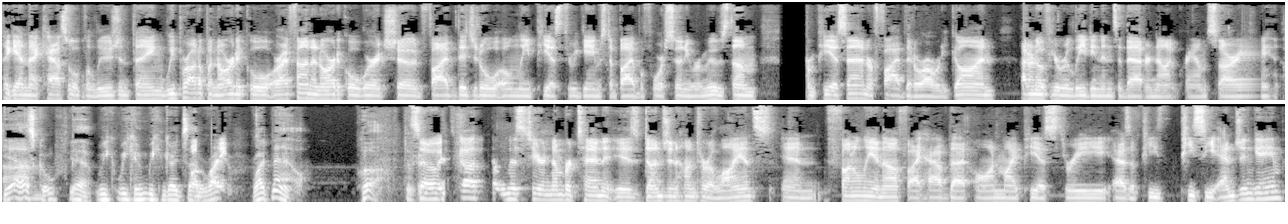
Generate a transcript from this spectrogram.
again, that Castle of Illusion thing. We brought up an article, or I found an article where it showed five digital only PS3 games to buy before Sony removes them from PSN, or five that are already gone. I don't know if you were leading into that or not, Graham. Sorry. Yeah, that's Um, cool. Yeah, we we can we can go to that right right now. Huh. Okay. So it's got the list here. Number 10 is Dungeon Hunter Alliance. And funnily enough, I have that on my PS3 as a P- PC Engine game.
